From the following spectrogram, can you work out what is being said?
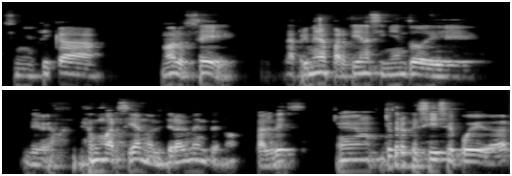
significa, no lo sé, la primera partida de nacimiento de, un marciano, literalmente, ¿no? Tal vez. Eh, yo creo que sí se puede dar,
